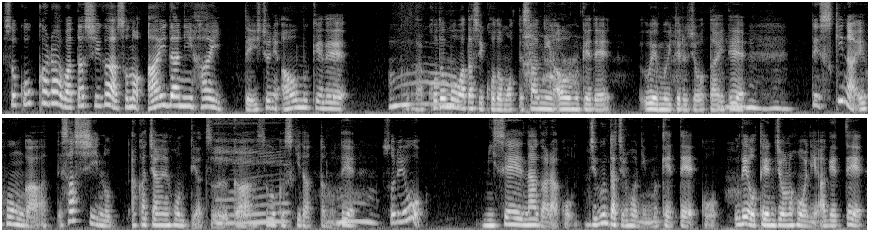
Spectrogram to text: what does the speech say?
そこから私がその間に入って一緒に仰向けで子供私子供って3人仰向けで上向いてる状態で。で好きな絵本があってサッシーの赤ちゃん絵本ってやつがすごく好きだったのでうん。それを見せながらこう自分たちの方に向けてこう腕を天井の方に上げて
